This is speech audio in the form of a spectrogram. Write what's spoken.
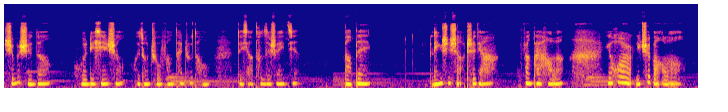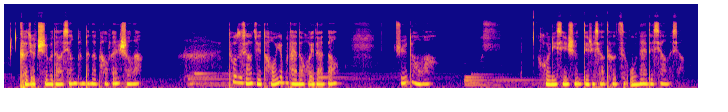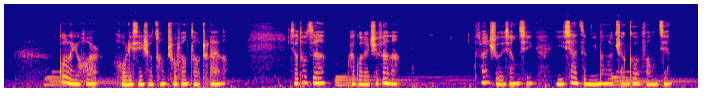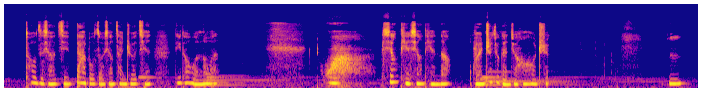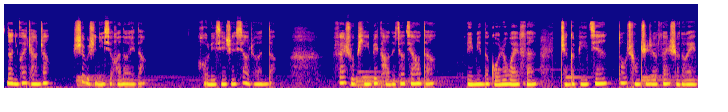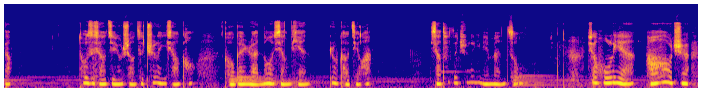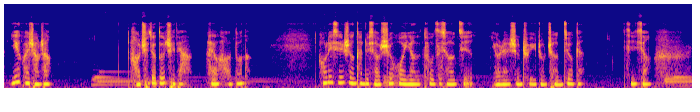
时不时的，狐狸先生会从厨房探出头，对小兔子说一句：“宝贝，零食少吃点儿，饭快好了，一会儿你吃饱了，可就吃不到香喷喷的烤番薯了。”兔子小姐头也不抬的回答道：“知道了。”狐狸先生对着小兔子无奈的笑了笑。过了一会儿，狐狸先生从厨房走出来了。“小兔子，快过来吃饭啦！”番薯的香气一下子弥漫了整个房间。兔子小姐大步走向餐桌前，低头闻了闻。香甜香甜的，闻着就感觉好好吃。嗯，那你快尝尝，是不是你喜欢的味道？狐狸先生笑着问道。番薯皮被烤得焦焦的，里面的果肉外翻，整个鼻尖都充斥着番薯的味道。兔子小姐用勺子吃了一小口，口感软糯香甜，入口即化。小兔子吃了一脸满足。小狐狸，好好吃，你也快尝尝。好吃就多吃点，还有好多呢。狐狸先生看着小吃货一样的兔子小姐，油然生出一种成就感，心想：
